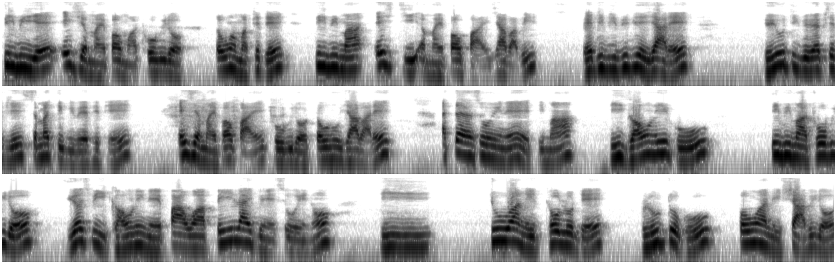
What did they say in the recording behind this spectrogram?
TV ရဲ့ HDMI ပေါက်မှာထိုးပြီးတော့သုံးရမှာဖြစ်တယ် TV မှာ HDMI ပေါက်ပါရပါပြီဘယ် TV ဖြစ်ဖြစ်ရတယ် ရိုးရိုး TV ပဲဖြစ်ဖြစ် Smart TV ပဲဖြစ်ဖြစ် HDMI ပေါက်ပါရင်ထိုးပြီးတော့တုံးလို့ရပါတယ်အတန်ဆိုရင်လည်းဒီမှာဒီခေါင်းလေးကို TV မှာထိုးပြီးတော့ USB ခေါင်းလေးနဲ့ power ပေးလိုက်တယ်ဆိုရင်တော့ဒီကျိုးကနေထုတ်လွတ်တဲ့ Bluetooth ကိုဖုန်းကနေရှာပြီးတော့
